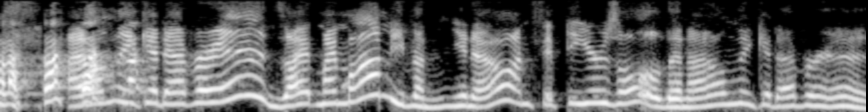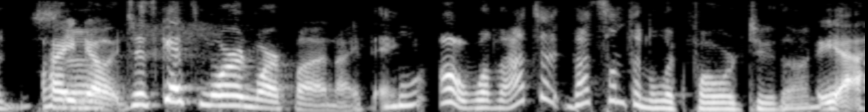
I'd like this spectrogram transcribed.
I don't think it ever ends. I, my mom even, you know, I'm 50 years old and I don't think it ever ends. I know it just gets more and more fun. I think. Well, Oh, well, that's a, that's something to look forward to then. Yeah.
